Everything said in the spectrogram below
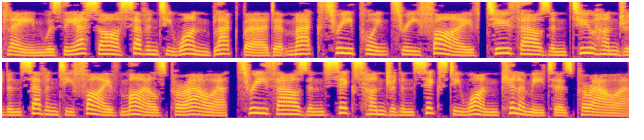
plane was the SR-71 Blackbird at Mach 3.35 2275 miles per hour, 3661 kilometers per hour.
